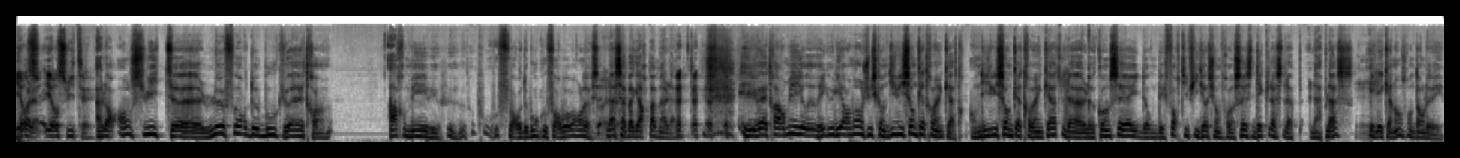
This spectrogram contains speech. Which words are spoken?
Et, Voilà. et ensuite? Alors ensuite, euh, le fort de Bouc va être armé, fort de Bouc ou fort Bourbon, là, Ouais, là, ça bagarre pas mal. hein. Et il va être armé régulièrement jusqu'en 1884. En 1884, la- le Conseil donc, des fortifications françaises déclasse la, la place et les canons sont enlevés.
